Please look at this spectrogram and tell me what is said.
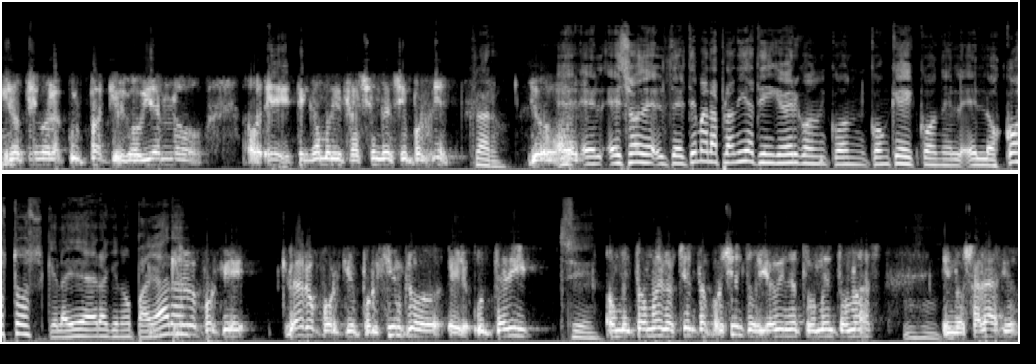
y no tengo la culpa que el gobierno eh, tengamos una inflación del 100%. Claro. Yo, eh, eso del, tema de la planilla tiene que ver con, con, con qué, con el, los costos, que la idea era que no pagaran. Claro, porque, claro, porque por ejemplo, el UTEDI aumentó más del 80% y ya viene otro aumento más en los salarios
